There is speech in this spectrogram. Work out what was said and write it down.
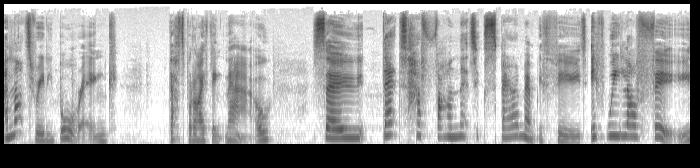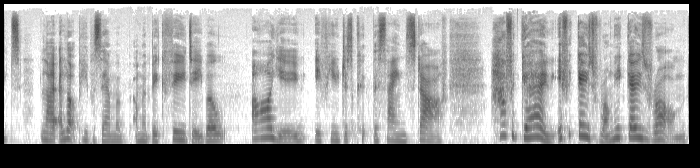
and that's really boring. That's what I think now. So let's have fun. Let's experiment with food. If we love food, like a lot of people say, I'm a, I'm a big foodie. Well, are you if you just cook the same stuff? Have a go. If it goes wrong, it goes wrong.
